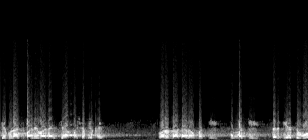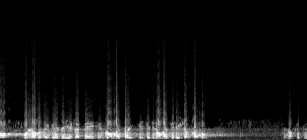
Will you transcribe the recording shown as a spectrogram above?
کہ گناہ چھپانے والا اس کے حق میں شفیق ہے۔ اور اللہ تعالیٰ امت کی امت کی تربیت وہ ان لوگوں کے لیے ذریعے کرتے ہیں جن کو امت پر جن کے دنوں امت کے لیے شفقت ہو۔ سنو کتنی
